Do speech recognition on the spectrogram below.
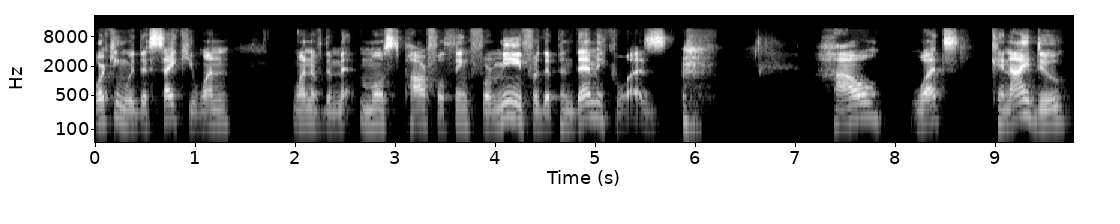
working with the psyche. One, one of the most powerful thing for me for the pandemic was how, what can I do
